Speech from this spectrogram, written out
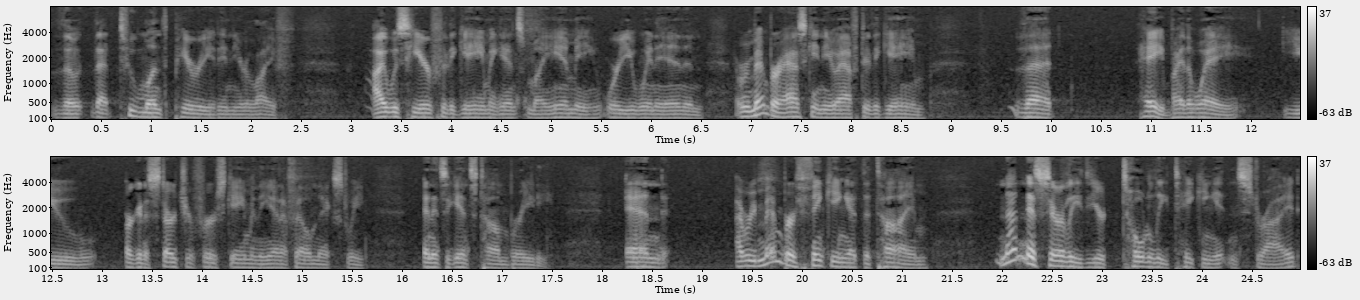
the that two month period in your life. I was here for the game against Miami where you went in, and I remember asking you after the game that, hey, by the way, you are going to start your first game in the NFL next week, and it's against Tom Brady. And I remember thinking at the time, not necessarily you're totally taking it in stride.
